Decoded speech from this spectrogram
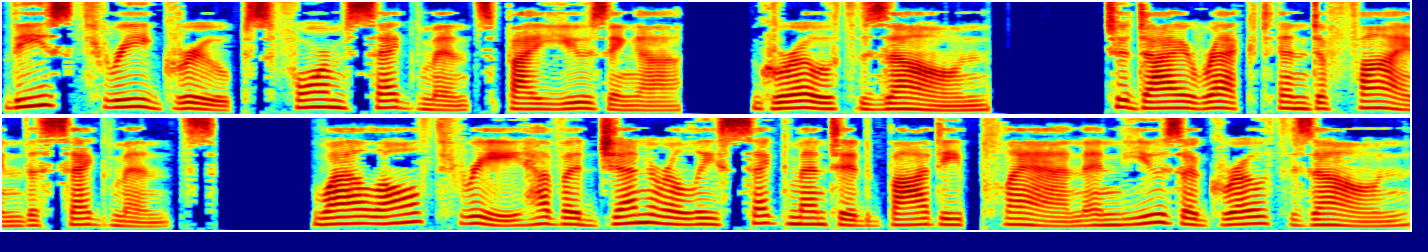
These three groups form segments by using a «growth zone» to direct and define the segments. While all three have a generally segmented body plan and use a growth zone,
